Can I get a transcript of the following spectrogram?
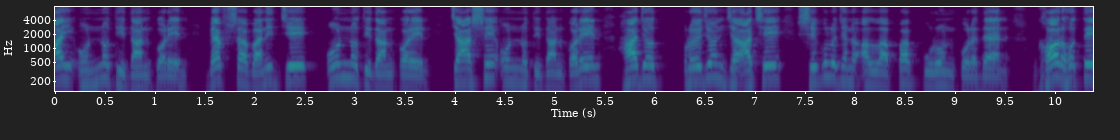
আয় উন্নতি দান করেন, ব্যবসা বাণিজ্যে উন্নতি দান করেন, চাষে উন্নতি দান করেন, হাজত প্রয়োজন যা আছে সেগুলো যেন আল্লাহ পাক পূরণ করে দেন। ঘর হতে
